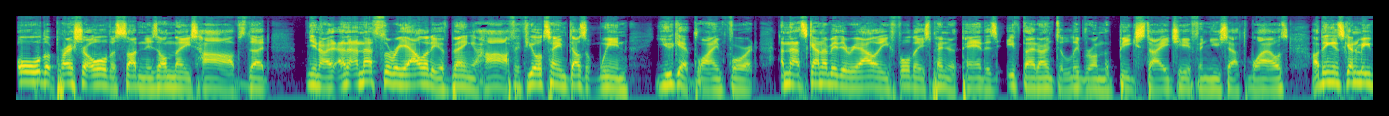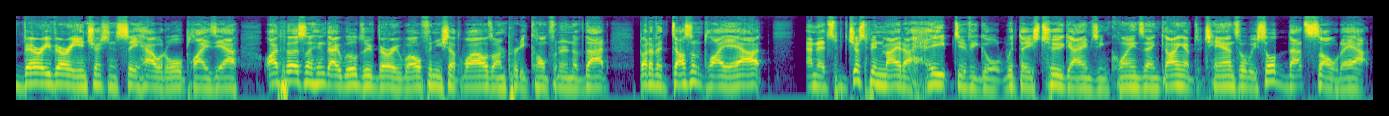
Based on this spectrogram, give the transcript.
All the pressure all of a sudden is on these halves that, you know, and, and that's the reality of being a half. If your team doesn't win, you get blamed for it. And that's going to be the reality for these Penrith Panthers if they don't deliver on the big stage here for New South Wales. I think it's going to be very, very interesting to see how it all plays out. I personally think they will do very well for New South Wales. I'm pretty confident of that. But if it doesn't play out, and it's just been made a heap difficult with these two games in Queensland going up to Townsville. We saw that, sold out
